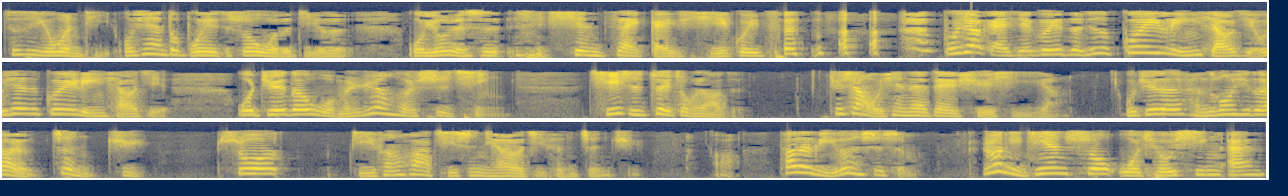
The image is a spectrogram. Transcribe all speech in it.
这是一个问题。我现在都不会说我的结论，我永远是 现在改邪归正，不叫改邪归正，就是归零小姐。我现在是归零小姐。我觉得我们任何事情，其实最重要的，就像我现在在学习一样，我觉得很多东西都要有证据。说几分话，其实你要有几分证据啊？他的理论是什么？如果你今天说我求心安，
